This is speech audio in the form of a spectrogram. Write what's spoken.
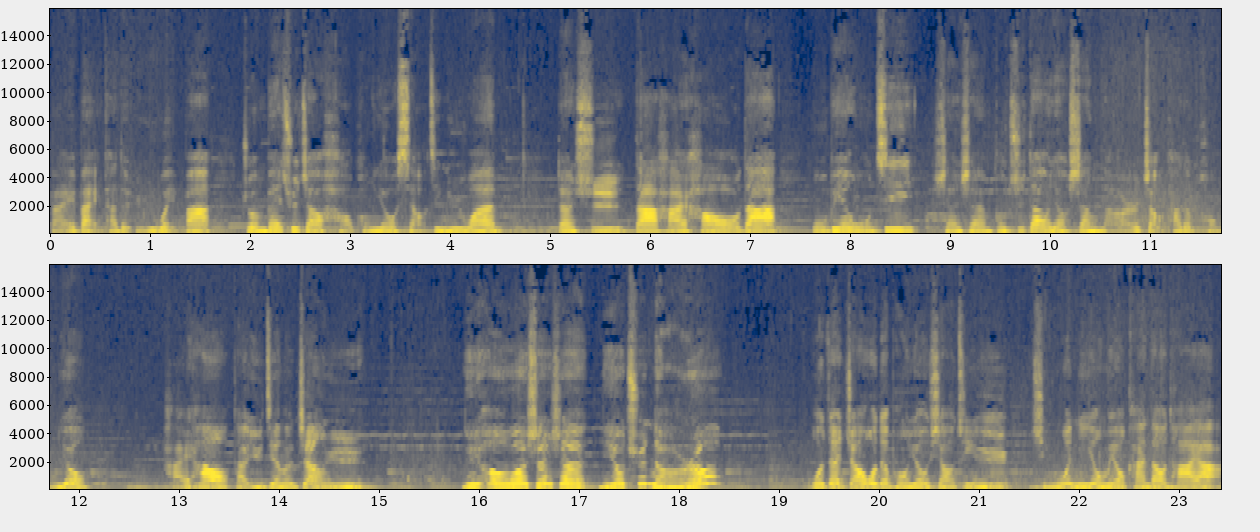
摆摆它的鱼尾巴。准备去找好朋友小金鱼玩，但是大海好大，无边无际，闪闪不知道要上哪儿找他的朋友。还好他遇见了章鱼。你好啊，闪闪，你要去哪儿啊？我在找我的朋友小金鱼，请问你有没有看到他呀？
